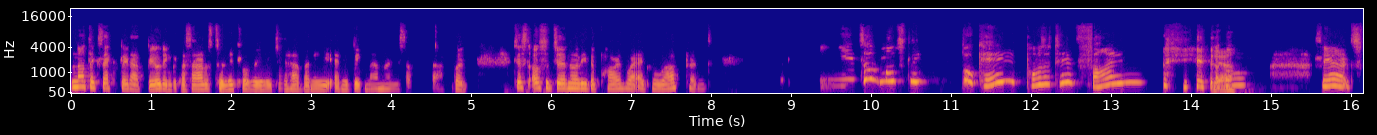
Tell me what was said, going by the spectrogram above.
not exactly that building because I was too little really to have any any big memories of that. But just also generally the part where I grew up and it's all mostly okay, positive, fine. you know? Yeah. So yeah, it's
